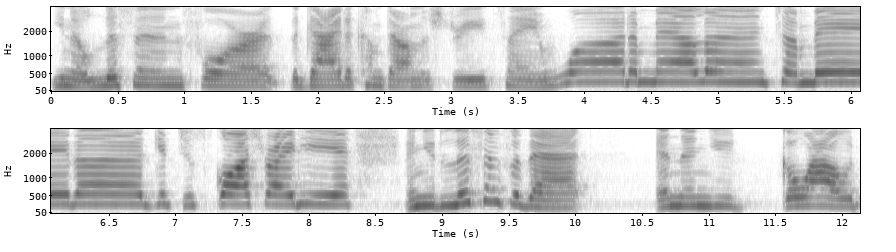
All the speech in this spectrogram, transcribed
you know, listen for the guy to come down the street saying, watermelon, tomato, get your squash right here. And you'd listen for that. And then you'd go out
